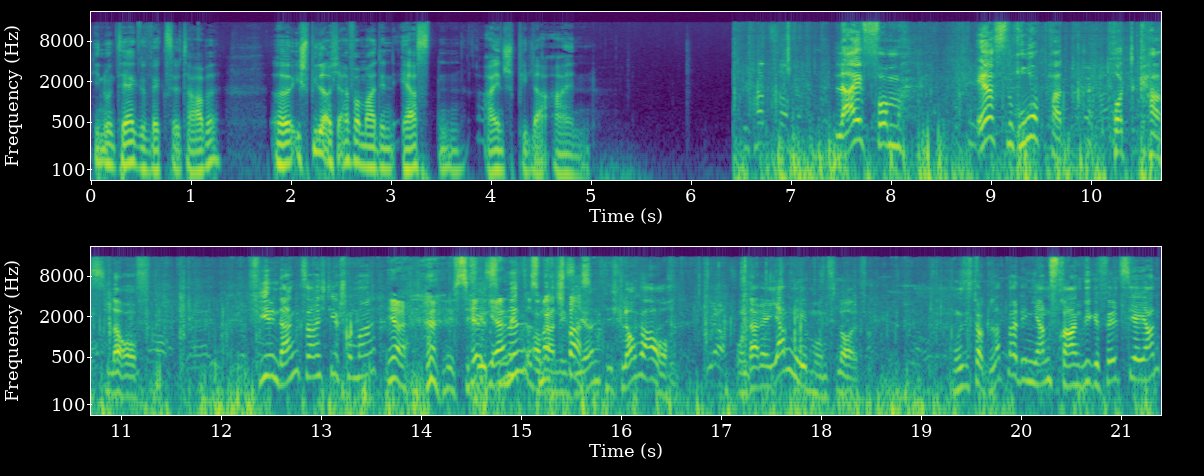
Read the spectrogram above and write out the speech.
hin und her gewechselt habe. Äh, ich spiele euch einfach mal den ersten Einspieler ein. Live vom ersten Ruhr-Podcast-Lauf. Vielen Dank, sage ich dir schon mal. Ja, sehr gerne. Das macht Spaß. Ich glaube auch. Und da der Jan neben uns läuft, muss ich doch glatt mal den Jan fragen, wie gefällt's dir, Jan?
